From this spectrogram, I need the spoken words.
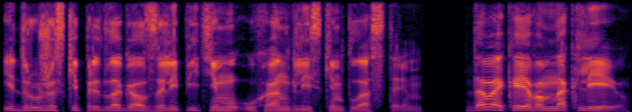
и дружески предлагал залепить ему ухо английским пластырем. «Давай-ка я вам наклею».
